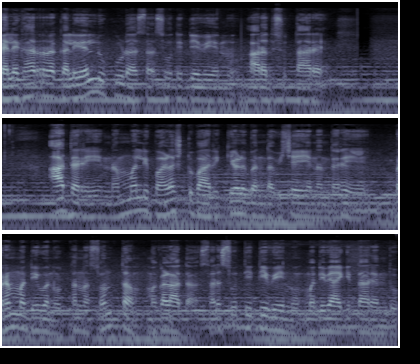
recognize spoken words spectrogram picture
ಕಲೆಗಾರರ ಕಲೆಯಲ್ಲೂ ಕೂಡ ಸರಸ್ವತಿ ದೇವಿಯನ್ನು ಆರಾಧಿಸುತ್ತಾರೆ. ಆದರೆ ನಮ್ಮಲ್ಲಿ ಬಹಳಷ್ಟು ಬಾರಿ ಕೇಳಿಬಂದ ವಿಷಯ ಏನೆಂದರೆ ಬ್ರಹ್ಮದೇವನು ತನ್ನ ಸ್ವಂತ ಮಗಳಾದ ಸರಸ್ವತಿ ದೇವಿಯನ್ನು ಮದುವೆಯಾಗಿದ್ದಾರೆಂದು.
